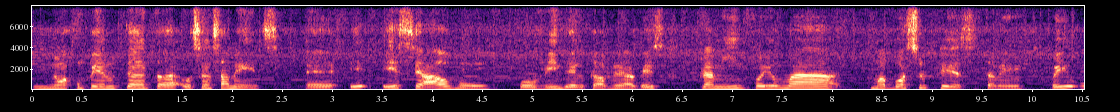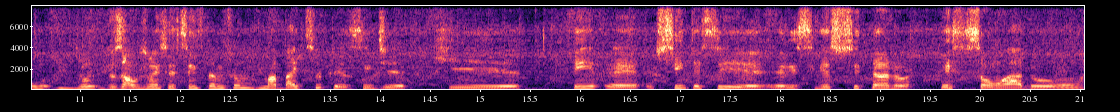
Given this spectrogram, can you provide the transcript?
não acompanhando tanto os lançamentos. É, esse álbum, ouvindo ele pela primeira vez, para mim foi uma uma boa surpresa também. Foi o do, dos álbuns mais recentes, pra mim foi uma baita surpresa, assim, de que tem é, eu sinto esse eles ressuscitando esse som lá do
